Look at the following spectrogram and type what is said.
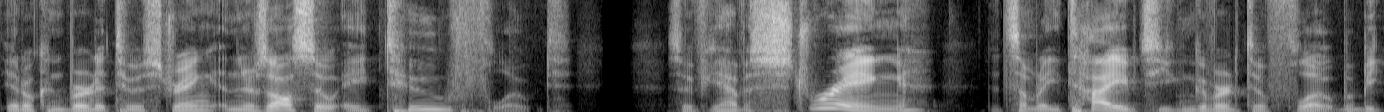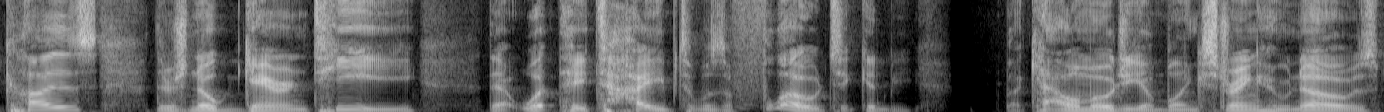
it'll convert it to a string. And there's also a to float. So if you have a string that somebody typed, you can convert it to a float. But because there's no guarantee that what they typed was a float, it could be a cow emoji, a blank string, who knows,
